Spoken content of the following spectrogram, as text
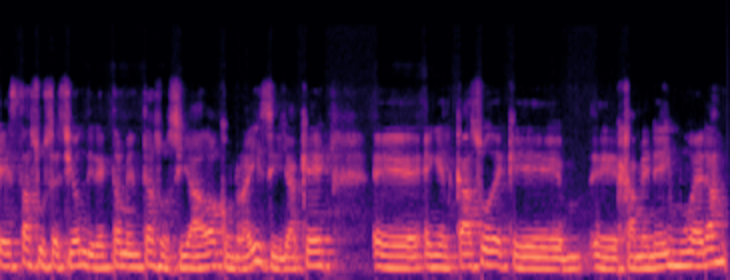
esta sucesión directamente asociada con Raisi, ya que eh, en el caso de que eh, Jamenei muera,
